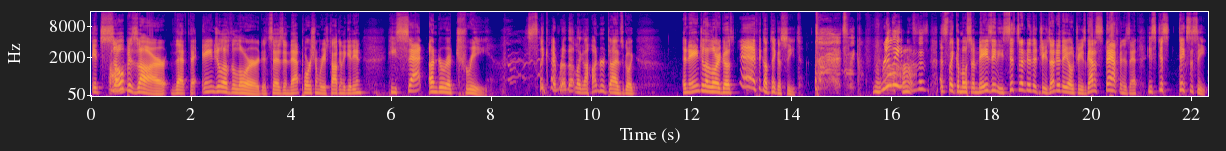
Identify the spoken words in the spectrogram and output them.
It's so Uh-huh. bizarre that the angel of the Lord, it says in that portion where he's talking to Gideon, he sat under a tree. it's like I've read that like a hundred times, going. An angel of the Lord goes, eh, I think I'll take a seat. it's like really? Is this- It's like the most amazing. He sits under the trees, under the oak tree. He's got a staff in his hand. He just takes a seat.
